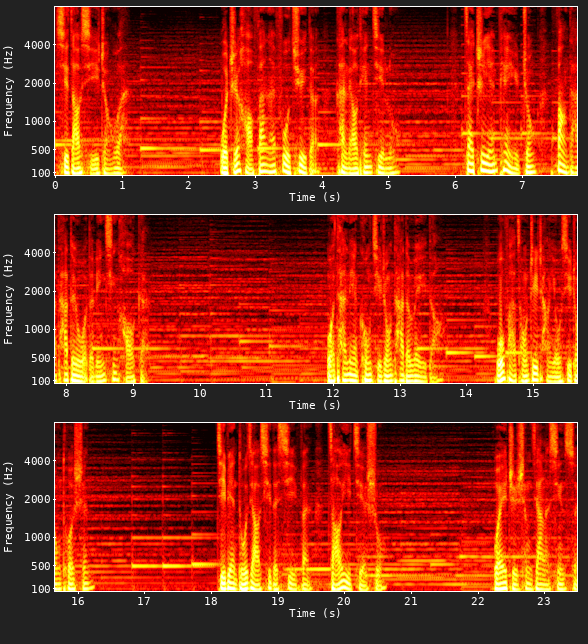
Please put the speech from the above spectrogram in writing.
洗澡洗一整晚，我只好翻来覆去的看聊天记录，在只言片语中。放大他对我的零星好感，我贪恋空气中他的味道，无法从这场游戏中脱身。即便独角戏的戏份早已结束，我也只剩下了心碎。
